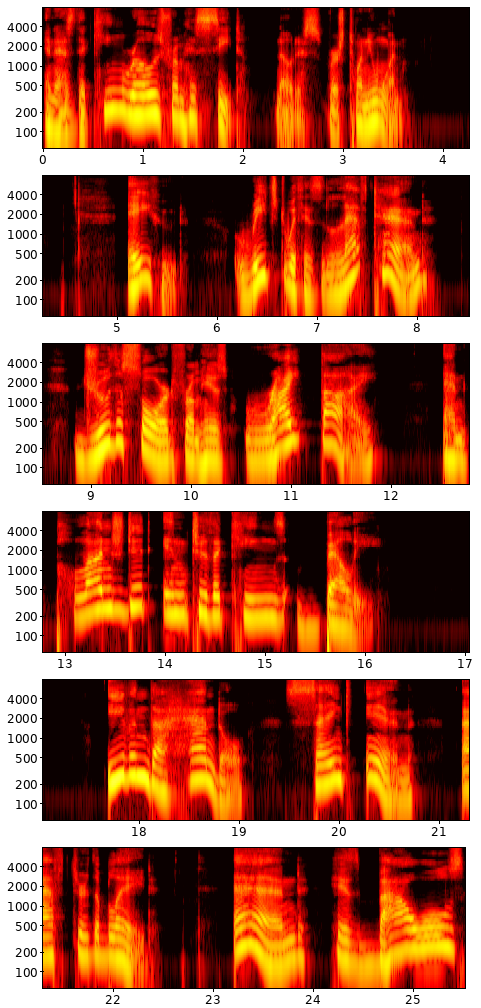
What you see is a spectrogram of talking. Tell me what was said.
And as the king rose from his seat, notice verse 21, Ehud reached with his left hand, drew the sword from his right thigh, and plunged it into the king's belly. Even the handle sank in after the blade, and his bowels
